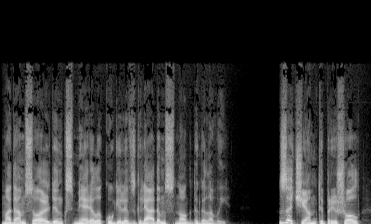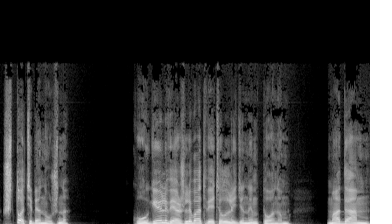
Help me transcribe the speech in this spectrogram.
мадам Сольдинг смерила Кугеля взглядом с ног до головы. «Зачем ты пришел? Что тебе нужно?» Кугель вежливо ответил ледяным тоном. «Мадам,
